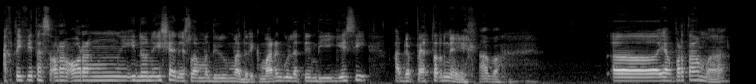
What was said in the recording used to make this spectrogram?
aktivitas orang-orang Indonesia nih selama di rumah. Dari kemarin gue liatin di IG sih ada patternnya. Apa? Eh, yang pertama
